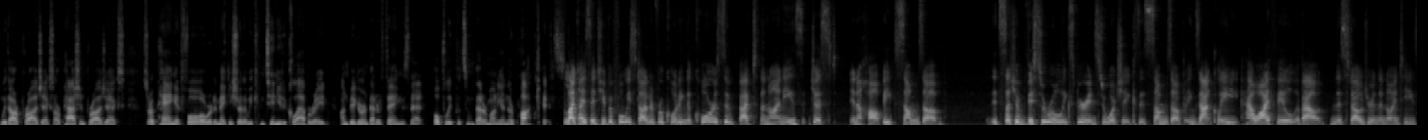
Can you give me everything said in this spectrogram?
with our projects our passion projects sort of paying it forward and making sure that we continue to collaborate on bigger and better things that hopefully put some better money in their pockets. Like i said to you before we started recording the chorus of back to the 90s just in a heartbeat sums up it's such a visceral experience to watch it because it sums up exactly how I feel about nostalgia in the 90s.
